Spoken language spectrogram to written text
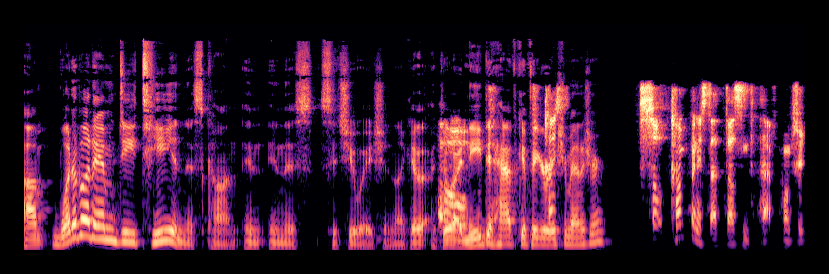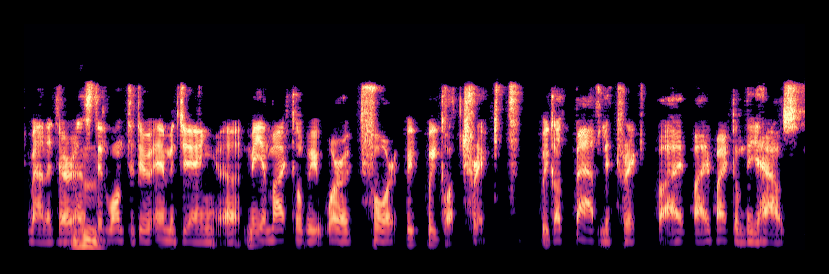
Um, what about MDT in this con in, in this situation? Like, uh, do oh, I need to have configuration manager? So companies that doesn't have config manager and mm-hmm. still want to do imaging, uh, me and Michael, we worked for, we, we got tricked we got badly tricked by, by Michael Niehaus.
